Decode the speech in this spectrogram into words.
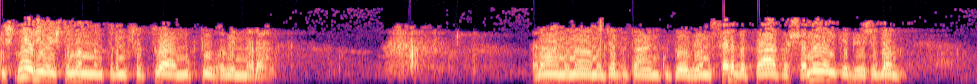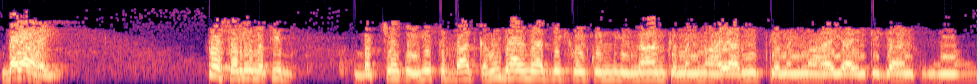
कृष्ण वैष्णव मंत्रम श्रुत्वा मुक्तो भवे नर। राम नाम जपता अंकुतो भ्यम सर्वताप समय के भेषजम। दवा है तो सरलमती बच्चों को ये सब बात कहीं जाए में आती कि कोई कोई नाम के महिमा है या रूप के महिमा है या इनके ज्ञान की महिमा है?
